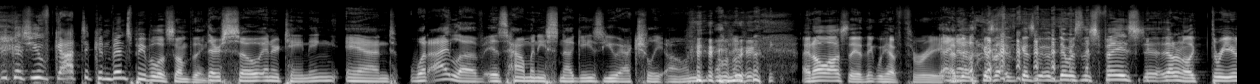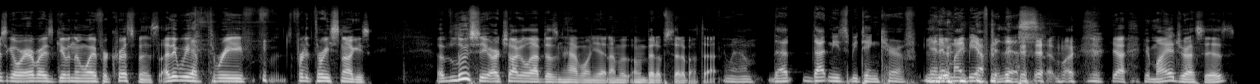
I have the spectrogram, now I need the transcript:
because you've got to convince people of something. They're so entertaining. And what I love is how many Snuggies you actually own. In all honestly, I think we have three. Because there was this phase, uh, I don't know, like three years ago, where everybody's giving them away for Christmas. I think we have three, f- three Snuggies. Uh, Lucy, our chocolate lab, doesn't have one yet. I'm a, I'm a bit upset about that. well, that, that needs to be taken care of. And it might be after this. yeah, my, yeah, my address is.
